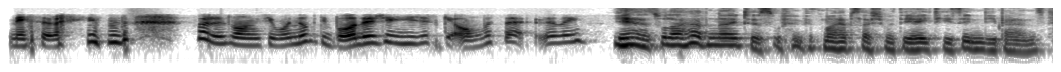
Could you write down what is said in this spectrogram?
mess around for as long as you want. Nobody bothers you. You just get on with it, really. Yes, well, I have noticed with my obsession with the 80s indie bands, the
